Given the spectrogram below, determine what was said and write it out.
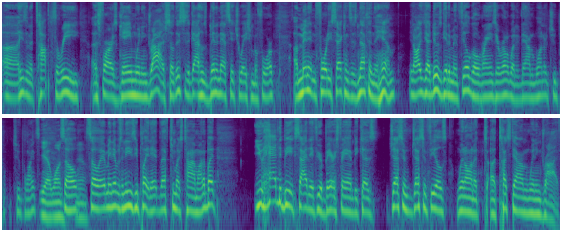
uh, he's in the top three as far as game winning drives. So this is a guy who's been in that situation before. A minute and 40 seconds is nothing to him. You know, all you got to do is get them in field goal range. They were only what, down one or two two points. Yeah, one. So Yeah. so I mean, it was an easy play. They had left too much time on it, but you had to be excited if you're a Bears fan because Justin Justin Fields went on a, t- a touchdown winning drive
